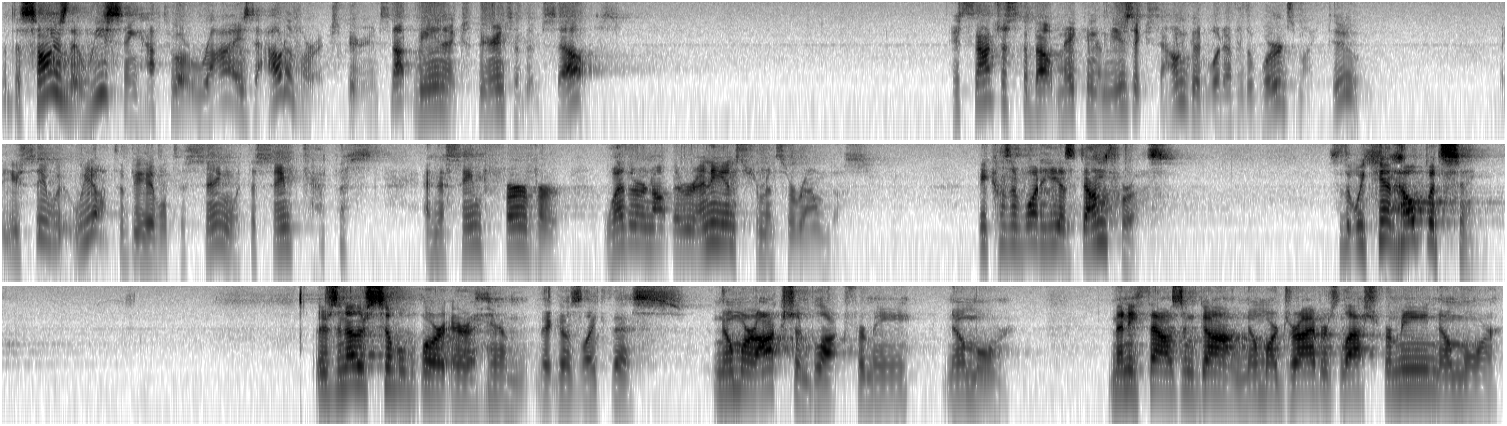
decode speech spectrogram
But the songs that we sing have to arise out of our experience, not be an experience of themselves. It's not just about making the music sound good, whatever the words might do. But you see, we, we ought to be able to sing with the same tempest and the same fervor, whether or not there are any instruments around us because of what he has done for us, so that we can't help but sing. There's another Civil War era hymn that goes like this No more auction block for me, no more. Many thousand gone, no more driver's lash for me, no more.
